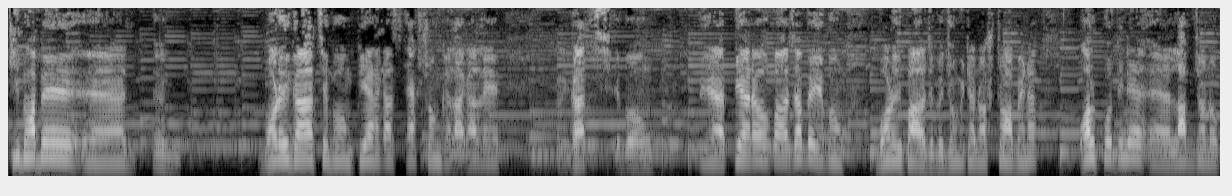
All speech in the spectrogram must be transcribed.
কীভাবে বড়ই গাছ এবং পেয়ারা গাছ একসঙ্গে লাগালে গাছ এবং পেয়া- পেয়ারাও পাওয়া যাবে এবং বড়ই পাওয়া যাবে। জমিটা নষ্ট হবে না। অল্প দিনে লাভজনক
